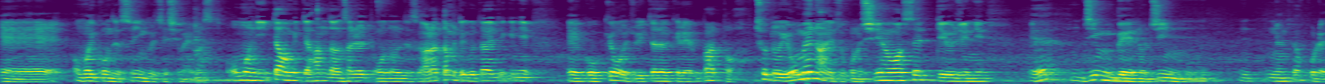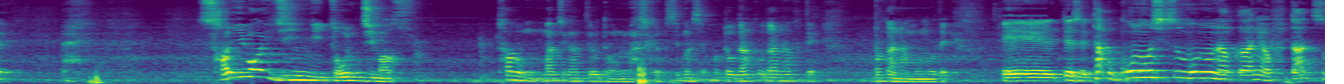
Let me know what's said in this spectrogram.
えー、思い込んでスイングしてしまいます。主に板を見て判断されるということですが改めて具体的に、え、ご教授いただければと。ちょっと読めないですよこの幸せっていう字に。え？ジンベエのジン何だこれ。幸い人に存じます。多分間違ってると思いますけどすいません。本当学がなくてバカなもので。えー、ですね。多分この質問の中には2つ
